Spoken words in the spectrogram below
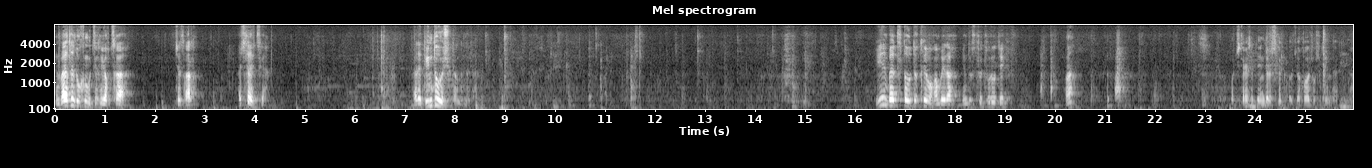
Энэ байгалийн түүхэн үзэх явцгаа. Чис гар. Ажлаа хийцгээ. Арай дэндүү биш та нар. Ийм байдалтай удирдах юм ган баяра энэ төсөлтөрүүдийг а Учраас одоо энэ дээр бас нэг жоох ойлголт юм байна.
